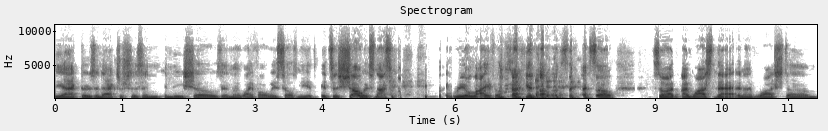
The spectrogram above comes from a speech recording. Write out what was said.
the actors and actresses in, in these shows, and my wife always tells me it, it's a show. It's not supposed to be like real life. you know, so so I, I watched that, and I've watched um,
